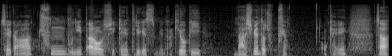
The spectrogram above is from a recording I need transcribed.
제가 충분히 따라올 수 있게 해 드리겠습니다. 기억이 나시면 더 좋고요. 오케이. 자,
